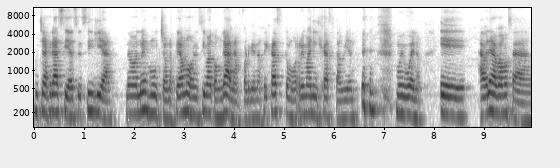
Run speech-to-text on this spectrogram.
Muchas gracias, Cecilia. No, no es mucho, nos quedamos encima con ganas, porque nos dejas como remanijas también. Muy bueno. Eh, ahora vamos a,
